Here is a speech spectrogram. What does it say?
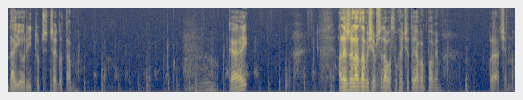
dioritu, czy czego tam. Okej. Ale żelaza by się przydało, słuchajcie, to ja wam powiem. Cholera, ciemno.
